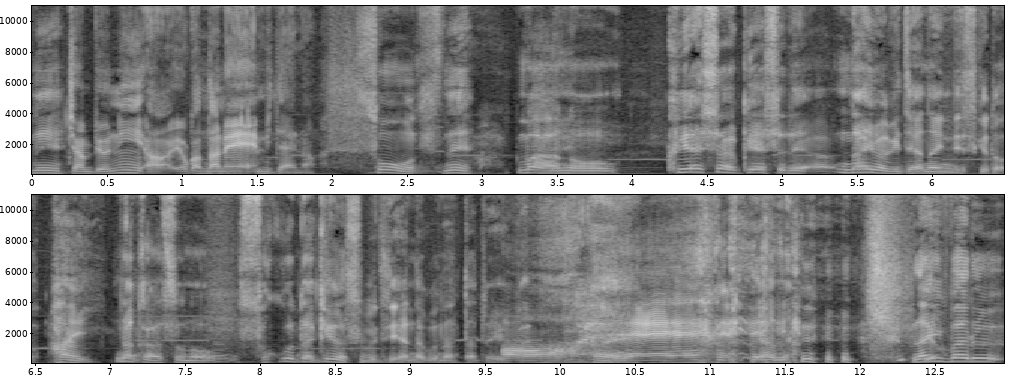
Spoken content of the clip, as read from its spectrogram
ね、チャンピオンに「ああよかったね」みたいな。そうですね。まああの悔しさは悔しさでないわけじゃないんですけど、はい、なんかそのそこだけが全てやんなくなったというか、はい、あのライバル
